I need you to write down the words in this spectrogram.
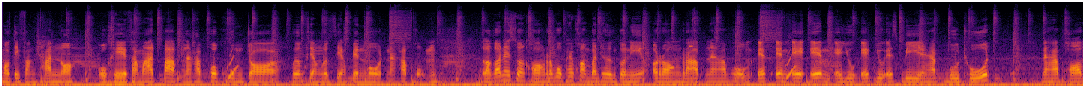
มัลติฟังชันเนาะโอเค สามารถปรับนะครับควบคุมจอเพิ่มเสียงลดเสียงเปลี่ยนโหมดนะครับผมแล้วก็ในส่วนของระบบให้ความบันเทิงตัวนี้รองรับนะครับผม FM AM AUX USB นะครับ Bluetooth นะครับพร้อม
